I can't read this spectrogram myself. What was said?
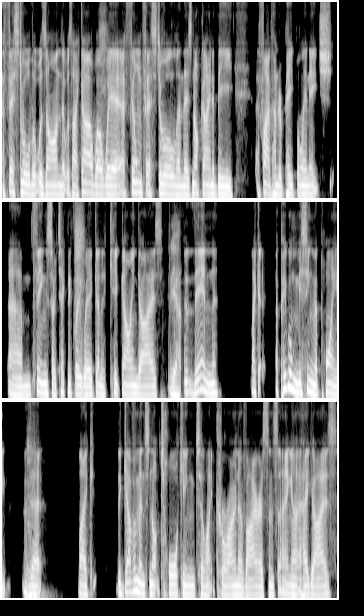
a festival that was on that was like, "Oh well, we're a film festival, and there's not going to be 500 people in each um, thing, so technically we're going to keep going, guys." Yeah. But then, like, are people missing the point Mm. that, like, the government's not talking to like coronavirus and saying, uh, "Hey guys,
